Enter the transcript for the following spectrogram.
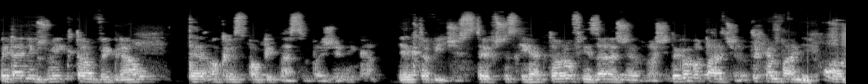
Pytanie brzmi, kto wygrał ten okres po 15 października. Jak to widzisz, z tych wszystkich aktorów, niezależnie od właśnie tego poparcia, od tych kampanii, od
